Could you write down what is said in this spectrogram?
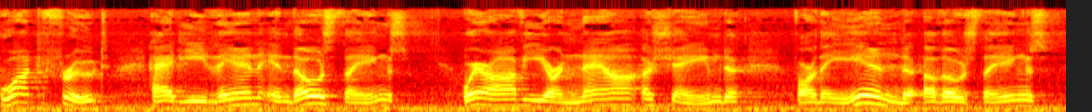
What fruit had ye then in those things whereof ye are now ashamed? For the end of those things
